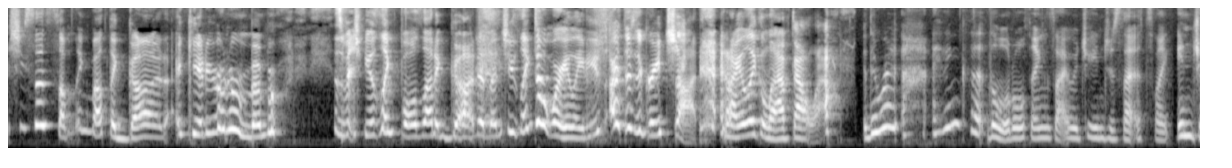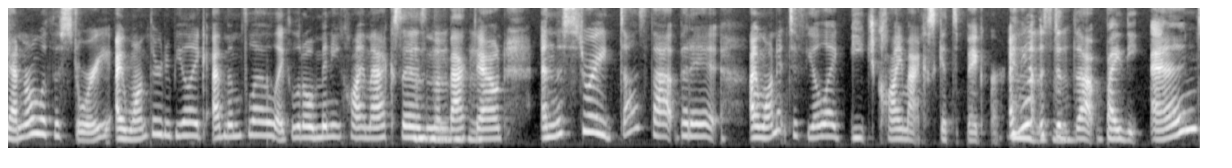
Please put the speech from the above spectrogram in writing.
she says something about the gun. I can't even remember what it is, but she just like pulls out a gun and then she's like, Don't worry, ladies, Arthur's a great shot. And I like laughed out loud. There were, I think that the little things that I would change is that it's like, in general, with the story, I want there to be like ebb and flow, like little mini climaxes and then mm-hmm, back mm-hmm. down. And this story does that, but it, I want it to feel like each climax gets bigger. I think that this did mm-hmm. that by the end,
